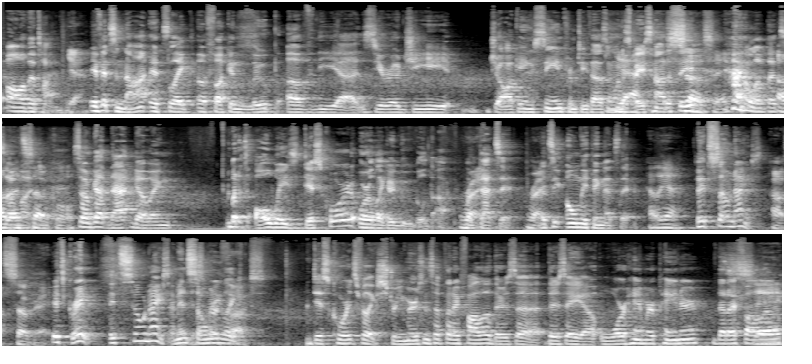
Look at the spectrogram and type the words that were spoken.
all the time. Yeah. If it's not, it's like a fucking loop of the uh, zero G jogging scene from 2001: Yeah, Space Odyssey. so sick. I love that Oh, so that's much. so cool. So I've got that going, but it's always Discord or like a Google Doc. Like, Right. That's it. Right. That's the only thing that's there. Hell yeah. It's so nice. Oh, it's so great. It's great. It's so nice. I'm in so many like discords for like streamers and stuff that I follow. There's a there's a uh, Warhammer painter that I follow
